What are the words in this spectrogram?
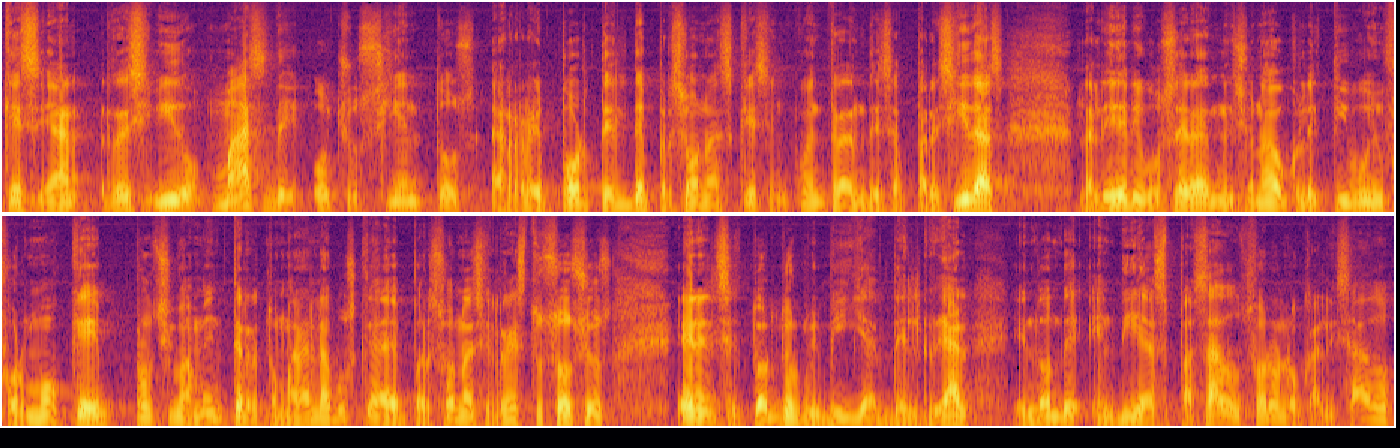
que se han recibido más de 800 reportes de personas que se encuentran desaparecidas. La líder y vocera del mencionado colectivo informó que próximamente retomarán la búsqueda de personas y restos socios en el sector de Urbivilla del Real, en donde en días pasados fueron localizados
